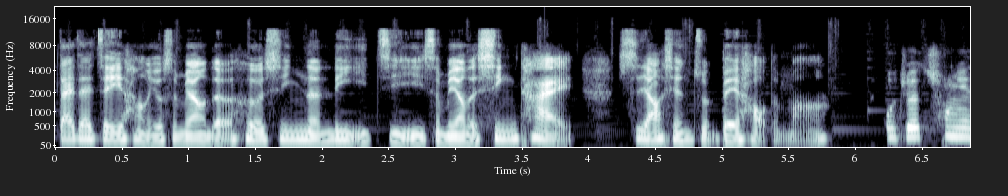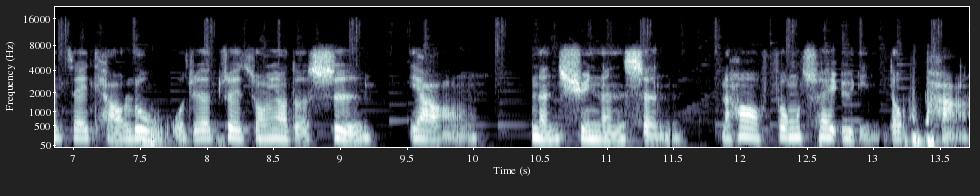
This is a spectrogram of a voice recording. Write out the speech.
待在这一行有什么样的核心能力，以及什么样的心态是要先准备好的吗？我觉得创业这一条路，我觉得最重要的是要能屈能伸，然后风吹雨淋都不怕。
